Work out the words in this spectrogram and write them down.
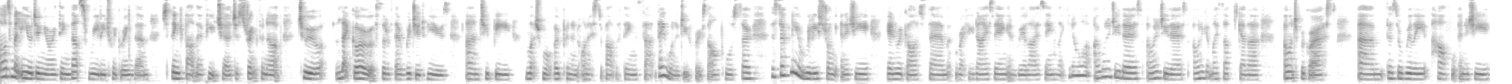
ultimately you're doing your own thing. That's really triggering them to think about their future to strengthen up to let go of sort of their rigid views and to be much more open and honest about the things that they want to do for example. So there's definitely a really strong energy in regards to them recognizing and realizing like you know what? I want to do this i want to do this i want to get myself together i want to progress. Um, there's a really powerful energy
